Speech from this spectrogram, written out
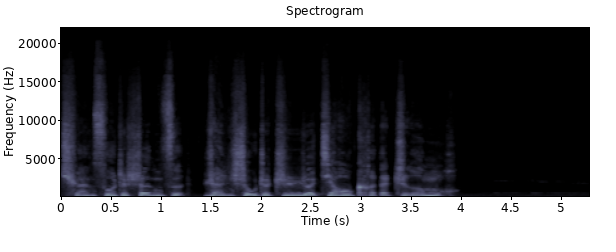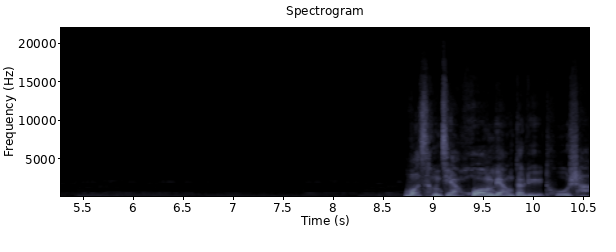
蜷缩着身子，忍受着炙热焦渴的折磨。我曾见荒凉的旅途上，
